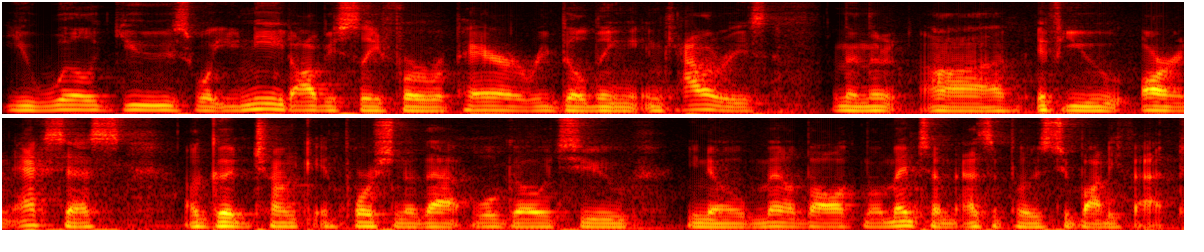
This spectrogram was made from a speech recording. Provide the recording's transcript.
you will use what you need obviously for repair rebuilding and calories and then there, uh, if you are in excess a good chunk and portion of that will go to you know metabolic momentum as opposed to body fat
